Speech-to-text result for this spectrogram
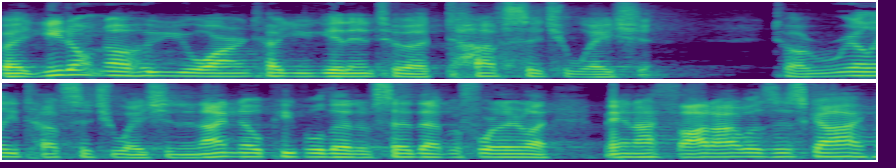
but you don't know who you are until you get into a tough situation, to a really tough situation. And I know people that have said that before. They're like, man, I thought I was this guy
